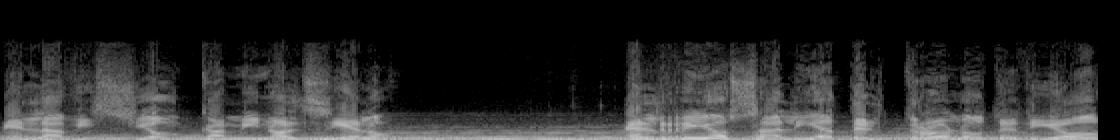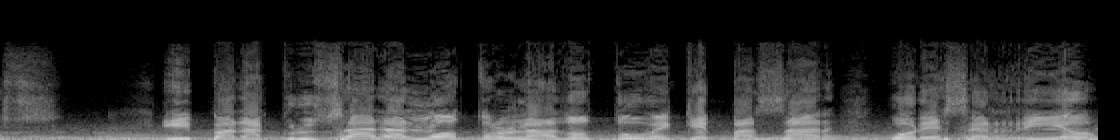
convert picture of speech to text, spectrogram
en la visión camino al cielo, el río salía del trono de Dios y para cruzar al otro lado tuve que pasar por ese río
